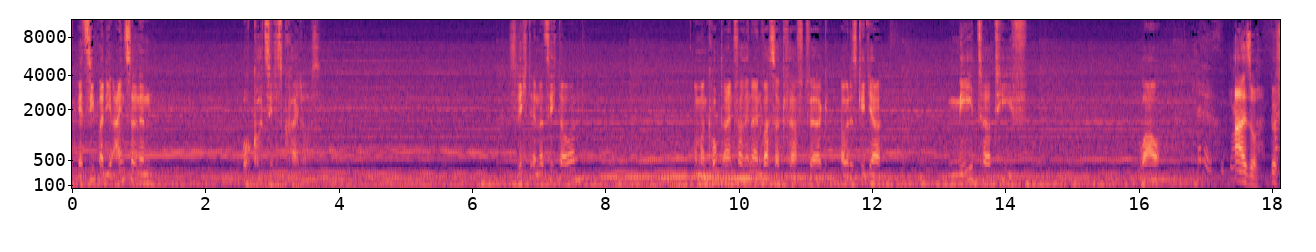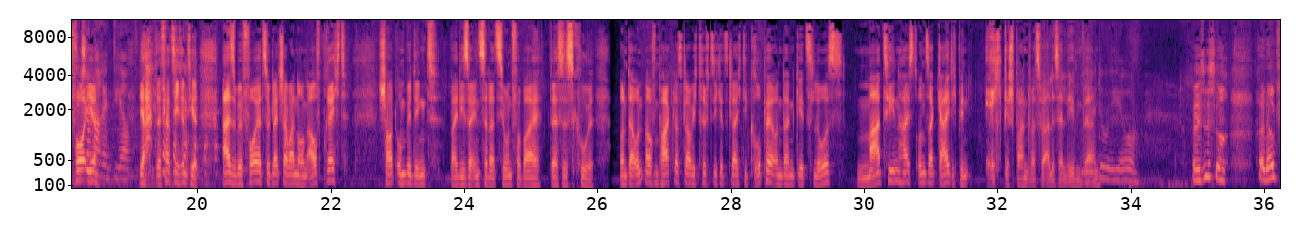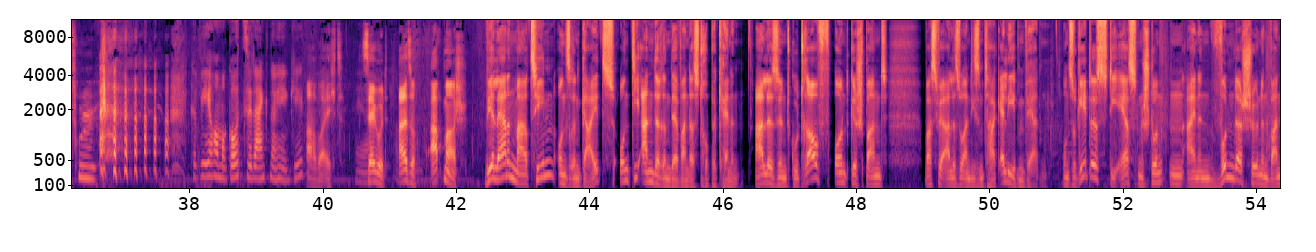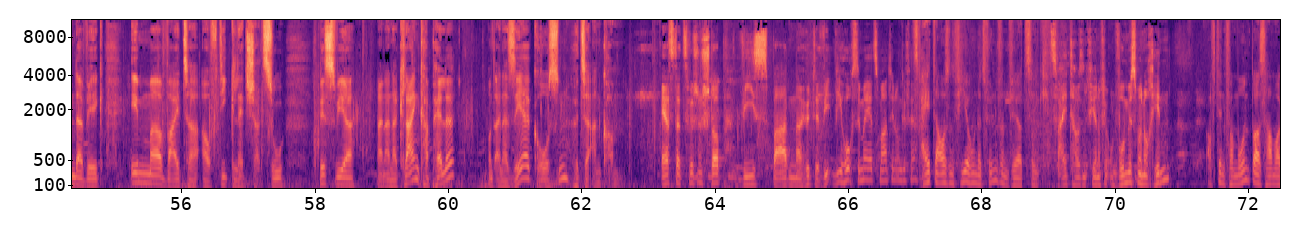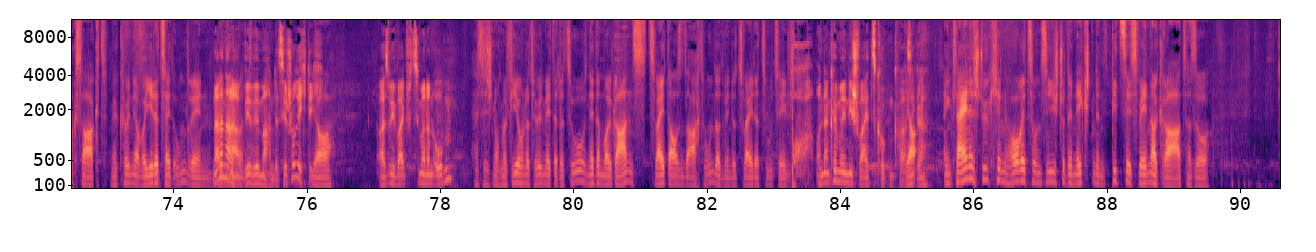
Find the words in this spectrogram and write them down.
Jetzt sieht man die einzelnen. Oh Gott, sieht das geil aus. Das Licht ändert sich dauernd. Und man guckt einfach in ein Wasserkraftwerk. Aber das geht ja Meter tief. Wow. Also, bevor Hat sich ihr. Ja, das hat sich rentiert. Also, bevor ihr zur Gletscherwanderung aufbrecht, schaut unbedingt bei dieser Installation vorbei. Das ist cool. Und da unten auf dem Parkplatz, glaube ich, trifft sich jetzt gleich die Gruppe und dann geht's los. Martin heißt unser Guide. Ich bin echt gespannt, was wir alles erleben Ja, werden. du, jo. Es ist noch verdammt früh. Kaffee haben wir Gott sei Dank noch hingegeben. Aber echt. Sehr gut. Also, Abmarsch. Wir lernen Martin, unseren Guide, und die anderen der Wanderstruppe kennen. Alle sind gut drauf und gespannt, was wir alle so an diesem Tag erleben werden. Und so geht es die ersten Stunden einen wunderschönen Wanderweg immer weiter auf die Gletscher zu, bis wir an einer kleinen Kapelle und einer sehr großen Hütte ankommen. Erster Zwischenstopp, Wiesbadener Hütte. Wie, wie hoch sind wir jetzt, Martin, ungefähr? 2445. 2400. Und wo müssen wir noch hin? Auf den Vermundpass haben wir gesagt. Wir können aber jederzeit umdrehen. Nein, nein, nein, wir, wir machen das hier schon richtig. Ja, Also wie weit sind wir dann oben? es ist nochmal 400 Höhenmeter dazu. Nicht einmal ganz. 2800, wenn du zwei dazu zählst. Boah, und dann können wir in die Schweiz gucken quasi, Ja, gell? ein kleines Stückchen Horizont siehst du den nächsten, den Pizze Svennergrad. Also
